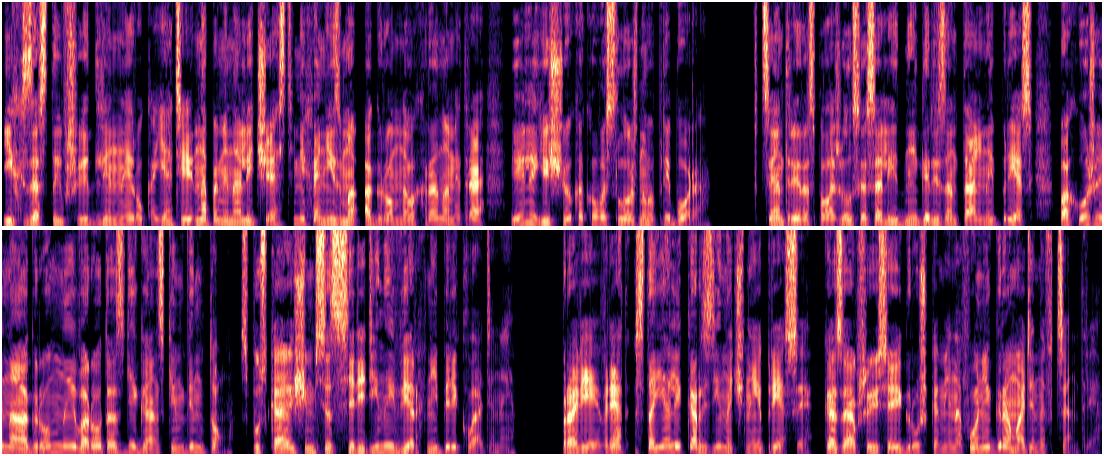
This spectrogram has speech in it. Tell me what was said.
Их застывшие длинные рукояти напоминали часть механизма огромного хронометра или еще какого сложного прибора. В центре расположился солидный горизонтальный пресс, похожий на огромные ворота с гигантским винтом, спускающимся с середины верхней перекладины. Правее в ряд стояли корзиночные прессы, казавшиеся игрушками на фоне громадины в центре.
